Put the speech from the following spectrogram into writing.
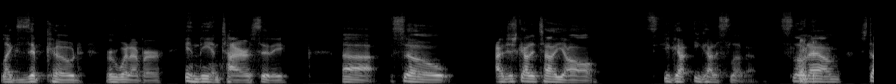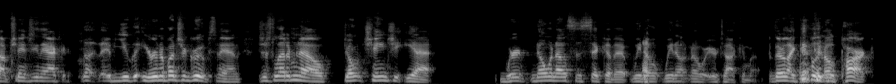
like zip code or whatever in the entire city. Uh, so I just got to tell y'all, you got you got to slow down. Slow Okay. down. Stop changing the act. If you you're in a bunch of groups, man, just let them know. Don't change it yet. We're no one else is sick of it. We don't we don't know what you're talking about. But they're like people in Oak Park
